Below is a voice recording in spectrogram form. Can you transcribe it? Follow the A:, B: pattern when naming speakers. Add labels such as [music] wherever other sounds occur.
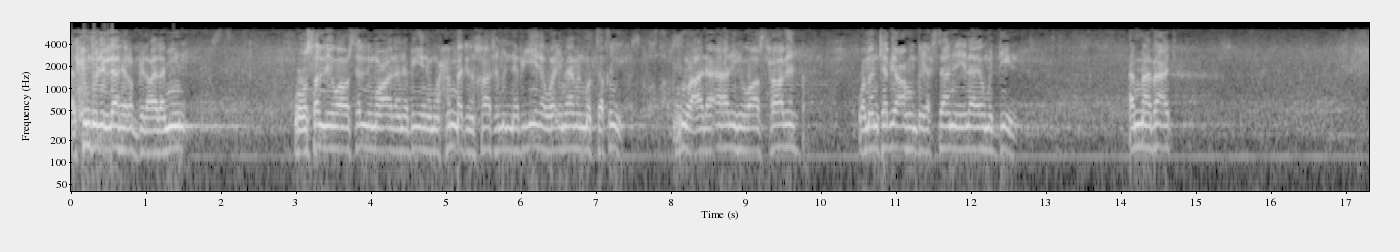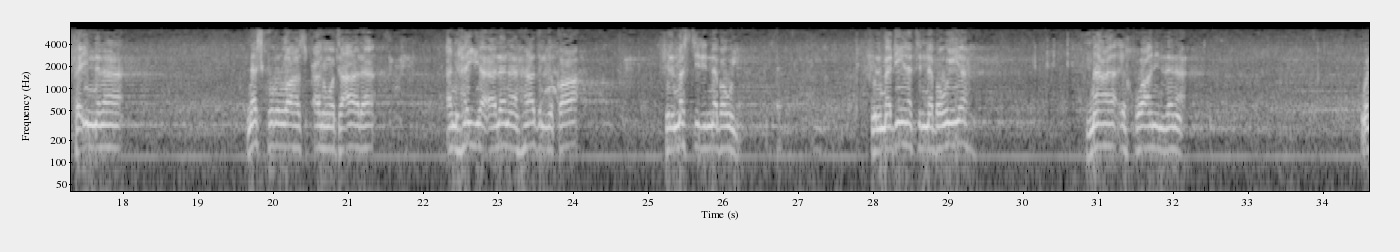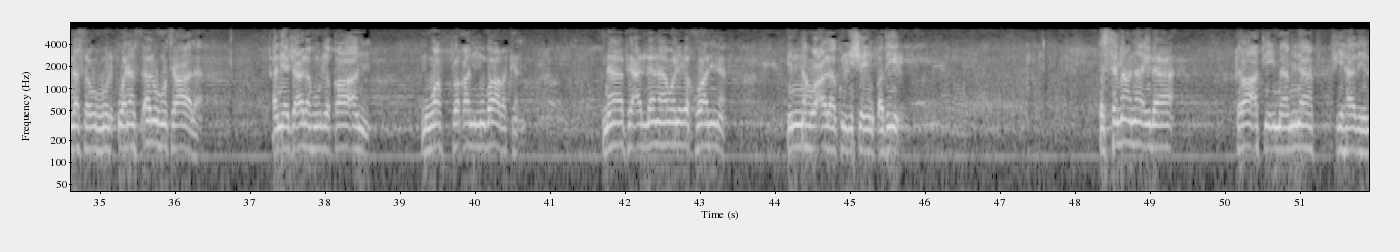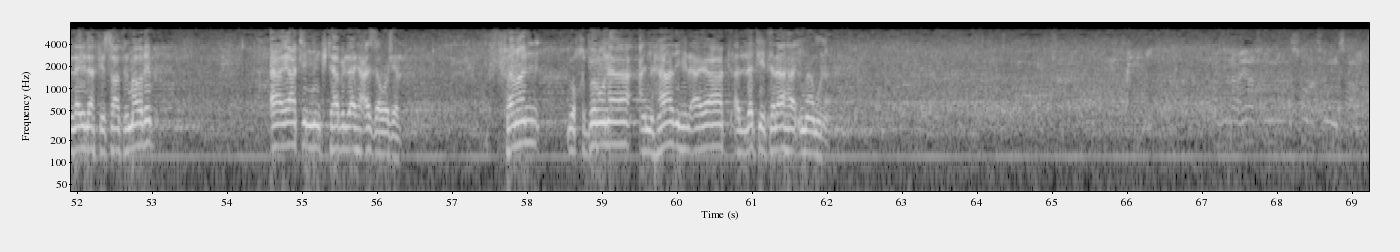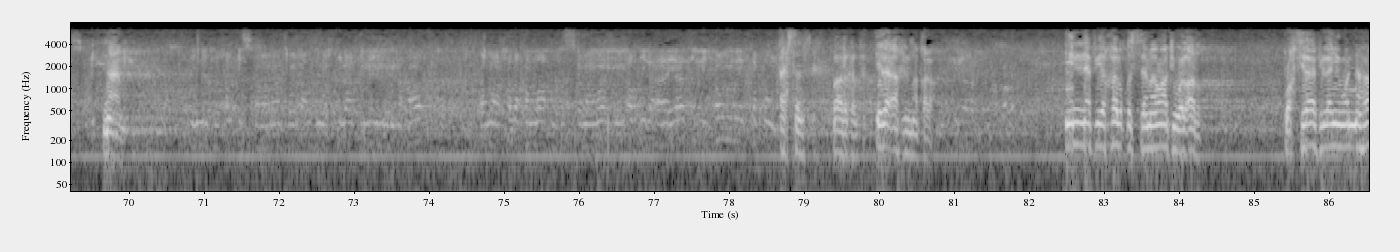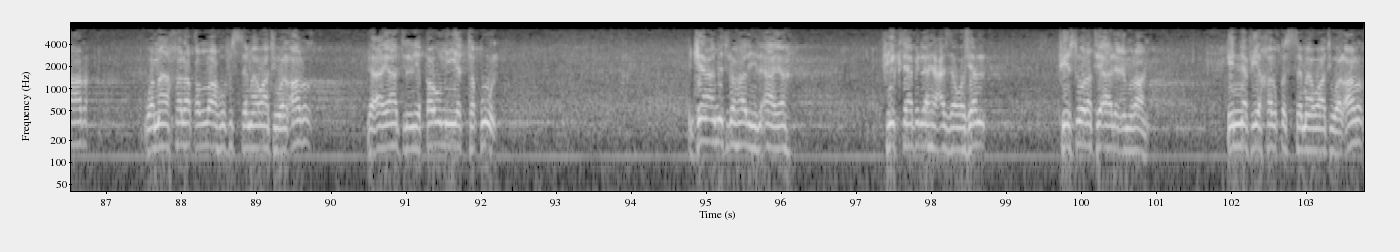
A: الحمد لله رب العالمين وأصلي وأسلم على نبينا محمد خاتم النبيين وإمام المتقين وعلى آله وأصحابه ومن تبعهم بإحسان إلى يوم الدين. أما بعد فإننا نشكر الله سبحانه وتعالى أن هيأ لنا هذا اللقاء في المسجد النبوي. في المدينة النبوية مع إخوان لنا. ونسأله, ونسأله تعالى أن يجعله لقاء موفقا مباركا نافعا لنا ولإخواننا. إنه على كل شيء قدير. استمعنا إلى قراءة إمامنا في هذه الليلة في صلاة المغرب آيات من كتاب الله عز وجل. فمن يخبرنا عن هذه الآيات التي تلاها إمامنا؟ نعم.
B: إن في خلق السماوات والأرض واختلاف الليل والنهار وما خلق الله في السماوات والأرض لآيات لقوم يتقون.
A: أحسنت بارك الله إلى آخر ما قرأ. إن في خلق السماوات والأرض واختلاف الليل والنهار وما خلق الله في السماوات والأرض لآيات لقوم يتقون. جاء مثل هذه الآية في كتاب الله عز وجل في سورة آل عمران. إن في خلق السماوات والأرض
